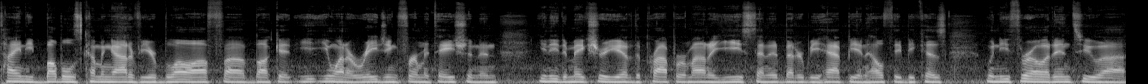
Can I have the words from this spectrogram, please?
tiny bubbles coming out of your blow-off uh, bucket. You, you, want a raging fermentation, and you need to make sure you have the proper amount of yeast, and it better be happy and healthy because when you throw it into uh,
